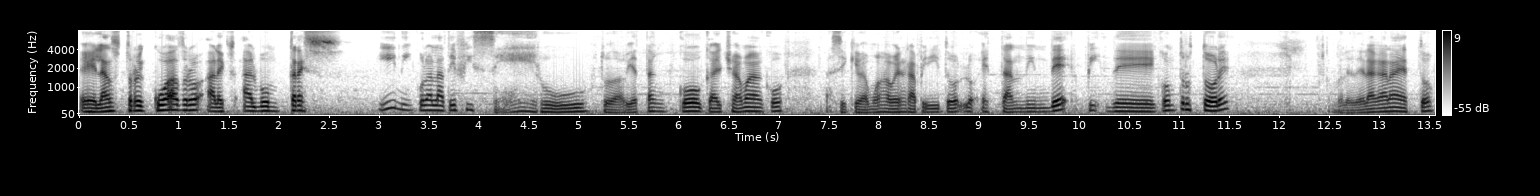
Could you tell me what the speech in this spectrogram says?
eh, Lance Troy 4, Alex Albon 3 y Nicola Latifi 0. Todavía está en coca el chamaco. Así que vamos a ver rapidito los standings de, de constructores. Cuando le dé la gana esto.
